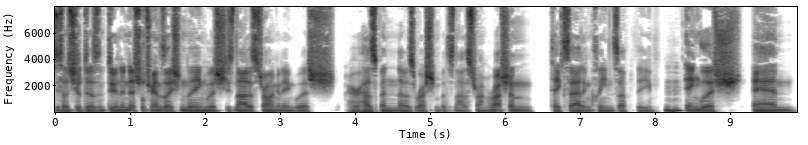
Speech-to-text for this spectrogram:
So she doesn't do an initial translation to English. She's not as strong in English. Her husband knows Russian, but is not as strong in Russian. Takes that and cleans up the Mhm. English. And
